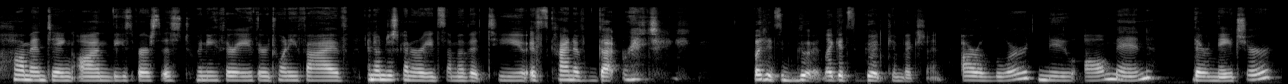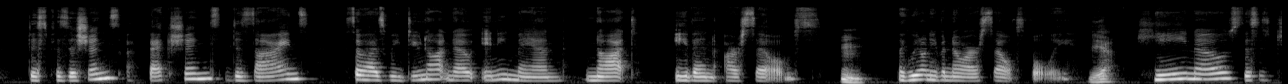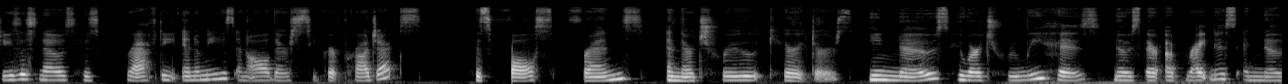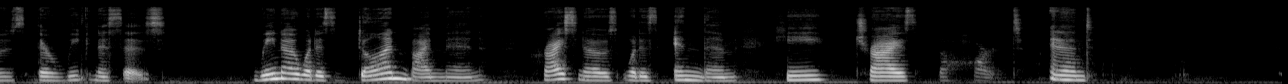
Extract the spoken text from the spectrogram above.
commenting on these verses 23 through 25. And I'm just going to read some of it to you. It's kind of gut wrenching, but it's good. Like it's good conviction. Our Lord knew all men, their nature, dispositions, affections, designs, so as we do not know any man, not even ourselves. Mm. Like we don't even know ourselves fully. Yeah. He knows, this is Jesus knows his crafty enemies and all their secret projects his false friends and their true characters. He knows who are truly his, knows their uprightness, and knows their weaknesses. We know what is done by men. Christ knows what is in them. He tries the heart. And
